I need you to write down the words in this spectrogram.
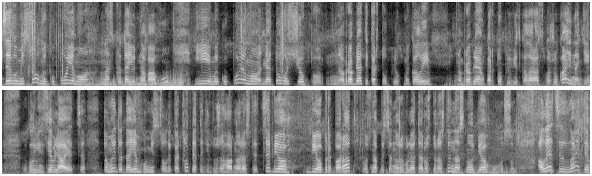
Це гумісол ми купуємо, нас продають на вагу, і ми купуємо для того, щоб обробляти картоплю. Ми коли обробляємо картоплю від колорадського жука, іноді, коли він з'являється, то ми додаємо гумісол. І картопля тоді дуже гарно росте. Це біо, біопрепарат, ось написано регулятор росту рослин на основі біогумусу. Але це, знаєте,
